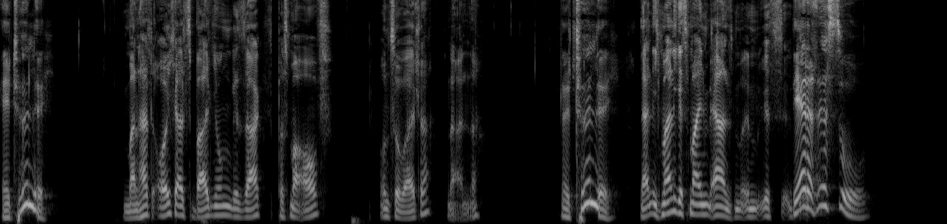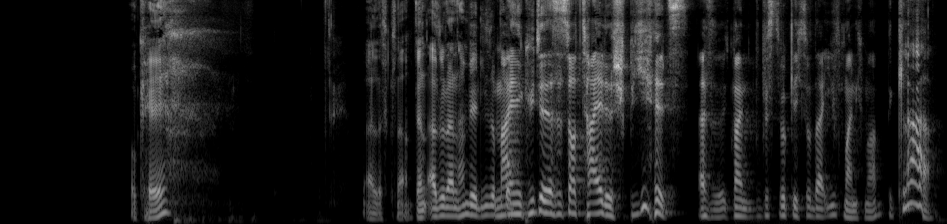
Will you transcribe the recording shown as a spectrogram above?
Natürlich. Man hat euch als Balljungen gesagt, pass mal auf und so weiter. Nein, ne? Natürlich. Nein, ich meine jetzt mal im Ernst. Jetzt, Ja, das ist so. Okay. Alles klar. Dann, also dann haben wir diese. Meine Güte, das ist doch Teil des Spiels. Also, ich meine, du bist wirklich so naiv manchmal. Klar.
